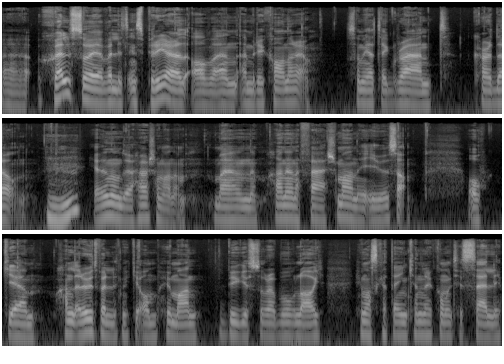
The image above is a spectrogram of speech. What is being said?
Eh, själv så är jag väldigt inspirerad av en amerikanare som heter Grant Cardone. Mm. Jag vet inte om du har hört om honom, men han är en affärsman i USA. Och eh, han lär ut väldigt mycket om hur man bygger stora bolag, hur man ska tänka när det kommer till sälj.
